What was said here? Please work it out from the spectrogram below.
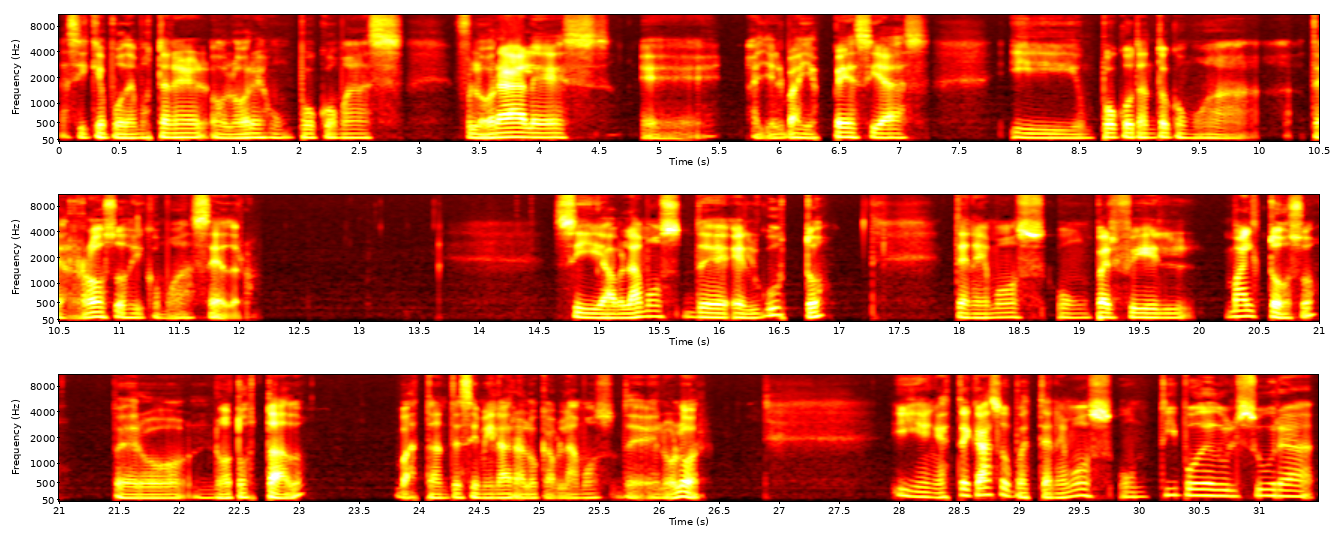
Así que podemos tener olores un poco más florales, eh, a hierbas y especias, y un poco tanto como a terrosos y como a cedro. Si hablamos del el gusto, tenemos un perfil maltoso, pero no tostado, bastante similar a lo que hablamos del olor. Y en este caso, pues tenemos un tipo de dulzura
